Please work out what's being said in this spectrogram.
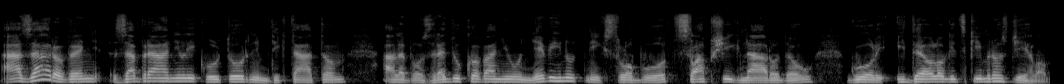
a zároveň zabránili kultúrnym diktátom alebo zredukovaniu nevyhnutných slobôd slabších národov kvôli ideologickým rozdielom.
